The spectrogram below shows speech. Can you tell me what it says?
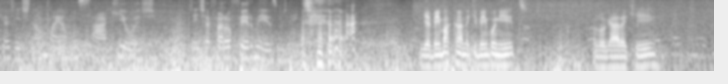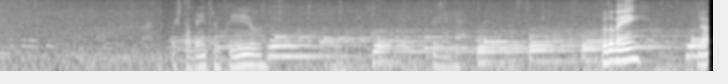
que a gente não vai almoçar aqui hoje. A gente é farofeiro mesmo, gente. E é bem bacana aqui, bem bonito. O lugar aqui. Hoje tá bem tranquilo. Tudo bem? Já.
